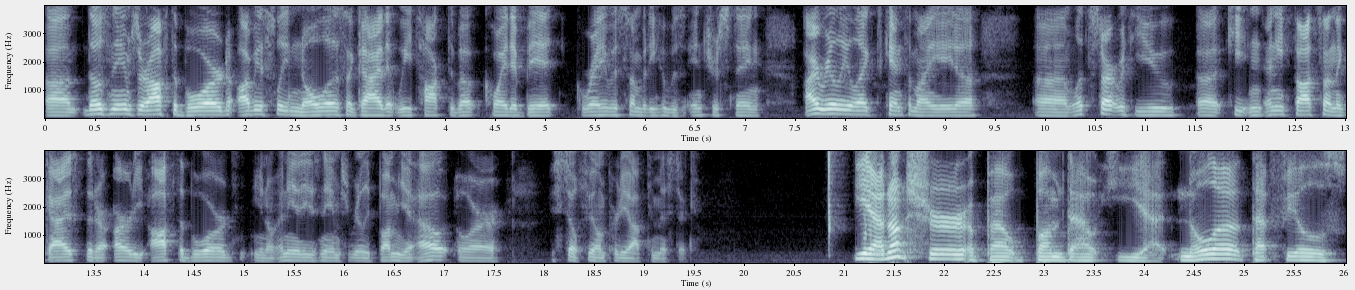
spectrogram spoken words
Um, those names are off the board. Obviously, Nola's a guy that we talked about quite a bit. Gray was somebody who was interesting. I really liked Kenta Maeda. Um, let's start with you, uh, Keaton. Any thoughts on the guys that are already off the board? You know, any of these names really bum you out, or you still feeling pretty optimistic? Yeah, I'm not sure about bummed out yet. Nola, that feels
